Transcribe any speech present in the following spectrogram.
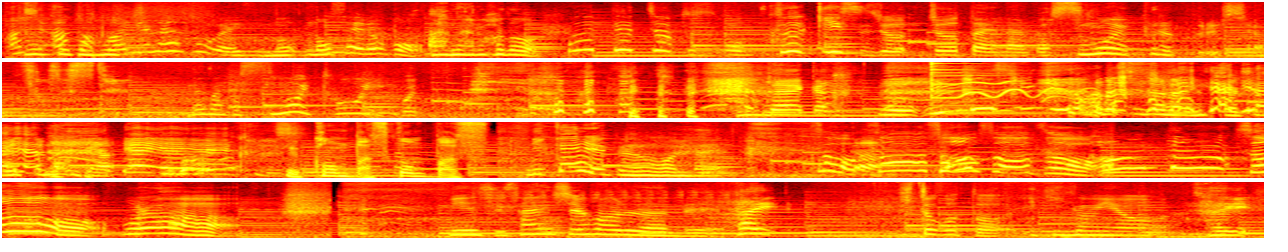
足あと上げない方がいいです。の乗せる方。あなるほど。こうやってやっちゃうともう空気椅子状状態なんかすごいプルプルしちゃう。そうですね。なんかすごい遠いこうやってなんかもう運動神経の話じゃないですか。これってなんか。いやいやいや。コンパスコンパス。理解力の問題。そうそう。そうそうそう。本当？そう。ほらみえし最終ホールなんではい。一言意気込みを。はい。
